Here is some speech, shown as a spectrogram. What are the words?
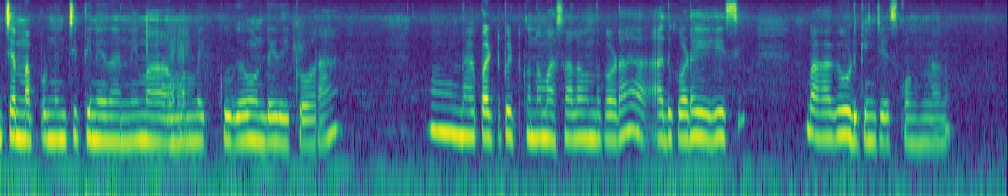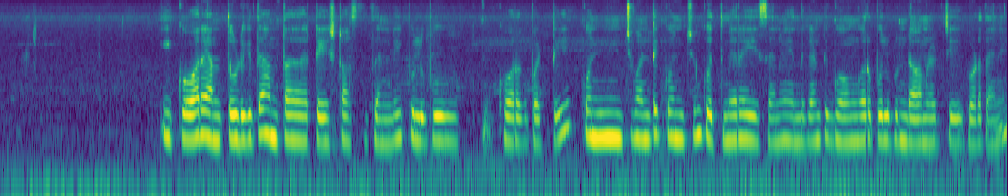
చిన్నప్పటి నుంచి తినేదాన్ని. మా అమ్మమ్మ ఎక్కువగా ఉండేది ఈ కూర. నాకు పట్టి పెట్టుకున్న మసాలా ఉంది కూడా అది కూడా వేసి బాగా ఉడికించేసుకుంటున్నాను. ఈ కూర ఎంత ఉడికితే అంత టేస్ట్ వస్తుందండి పులుపు కూరకు పట్టి. కొంచెం అంటే కొంచెం కొత్తిమీర వేసాను ఎందుకంటే గోంగూర పులుపుని డామినేట్ చేయకూడదని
